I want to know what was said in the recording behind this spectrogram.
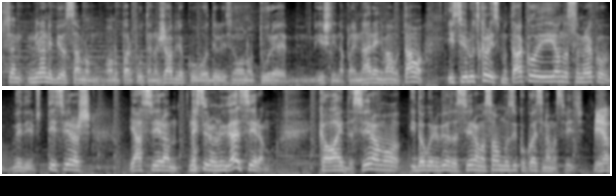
sam, Milan je bio sa mnom ono par puta na žabljaku, vodili smo ono ture, išli na planinarenje, vamo tamo i sviruckali smo tako i onda sam rekao, vidi, ti sviraš, ja sviram, ne sviramo nigde, ajde sviramo. Kao ajde da sviramo i dogovor je bio da sviramo samo muziku koja se nama sviđa. Jel?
